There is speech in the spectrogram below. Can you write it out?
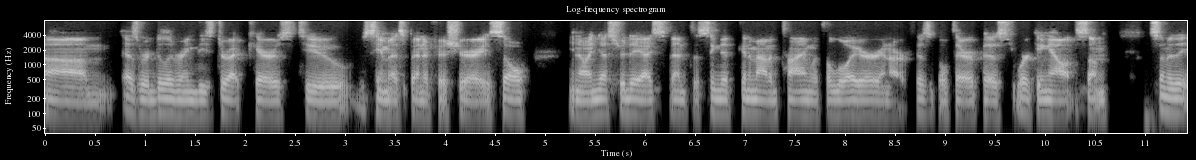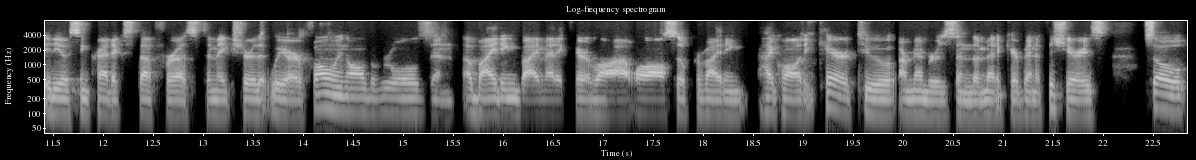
um, as we're delivering these direct cares to CMS beneficiaries. So, you know, and yesterday I spent a significant amount of time with a lawyer and our physical therapist working out some some of the idiosyncratic stuff for us to make sure that we are following all the rules and abiding by Medicare law while also providing high quality care to our members and the Medicare beneficiaries. So,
